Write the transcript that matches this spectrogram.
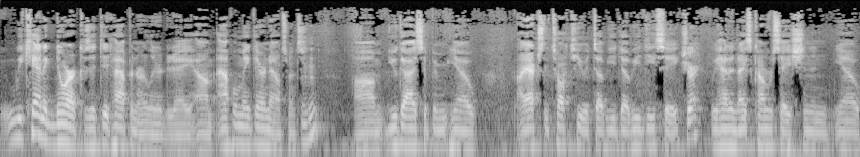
we can't ignore it because it did happen earlier today. Um, Apple made their announcements. Mm-hmm. Um, you guys have been, you know, I actually talked to you at WWDC. Sure. We had a nice conversation, and you know,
